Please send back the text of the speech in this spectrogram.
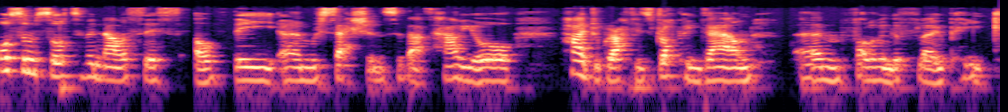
or some sort of analysis of the um, recession. So that's how your hydrograph is dropping down um, following a flow peak.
